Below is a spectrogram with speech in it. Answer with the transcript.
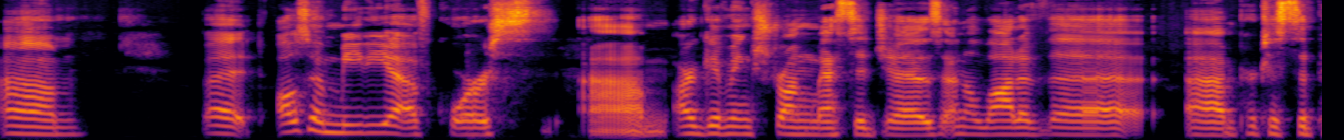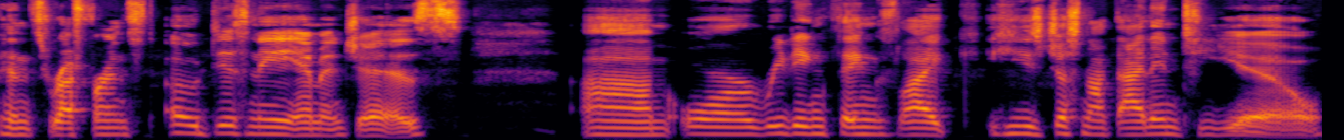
Um, but also media, of course, um, are giving strong messages, and a lot of the um, participants referenced, "Oh, Disney images," um, or reading things like "He's just not that into you,"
